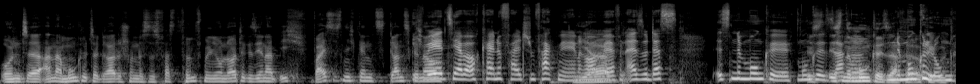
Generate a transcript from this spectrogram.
Und äh, Anna munkelte gerade schon, dass es fast 5 Millionen Leute gesehen haben. Ich weiß es nicht ganz, ganz genau. Ich will jetzt hier aber auch keine falschen Fakten in den ja. Raum werfen. Also das ist eine Munkel, Munkelsache. Ist, ist eine Munkelsache. Eine Munkelung. Okay,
